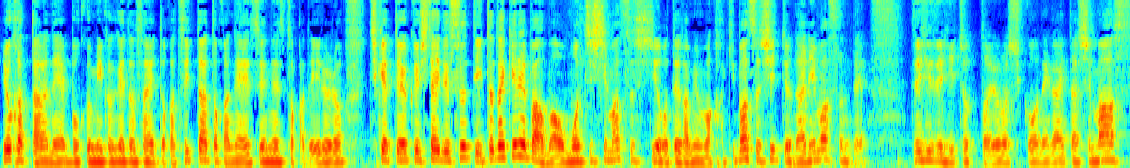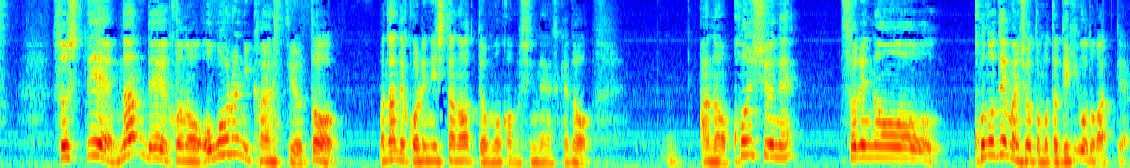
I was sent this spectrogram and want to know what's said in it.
よかったらね、僕見かけた際とか、ツイッターとかね、SNS とかでいろいろチケット予約したいですっていただければ、まあ、お持ちしますし、お手紙も書きますしっていうなりますんで、ぜひぜひちょっとよろしくお願いいたします。そして、なんでこのおごるに関して言うと、まあ、なんでこれにしたのって思うかもしれないんですけど、あの、今週ね、それの、このテーマにしようと思った出来事があって、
